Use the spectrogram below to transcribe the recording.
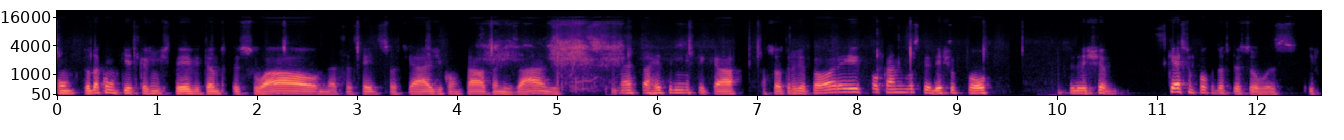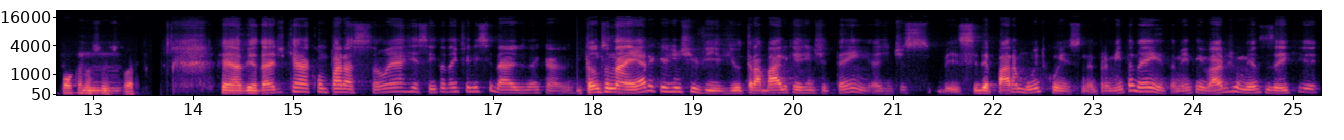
com toda a conquista que a gente teve, tanto pessoal, nessas redes sociais de contato, amizade, começa a ressignificar a sua trajetória e focar em você, deixa o foco, você deixa esquece um pouco das pessoas e foca hum. na sua hum. história. É, a verdade é que a comparação é a receita da infelicidade, né, cara? Tanto na era que a gente vive e o trabalho que a gente tem, a gente se depara muito com isso, né? Para mim também, também tem vários momentos aí que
